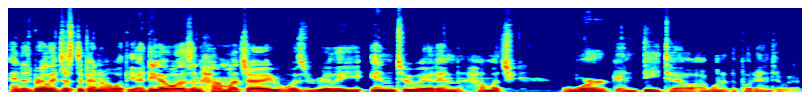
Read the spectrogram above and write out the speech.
And it really just depended on what the idea was and how much I was really into it and how much work and detail I wanted to put into it.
